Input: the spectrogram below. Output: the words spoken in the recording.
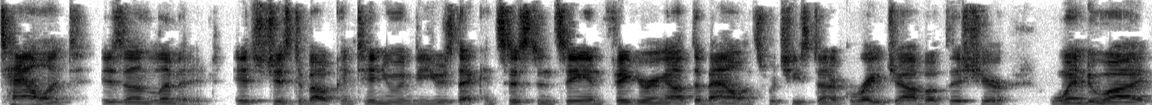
talent is unlimited. It's just about continuing to use that consistency and figuring out the balance, which he's done a great job of this year. When do I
